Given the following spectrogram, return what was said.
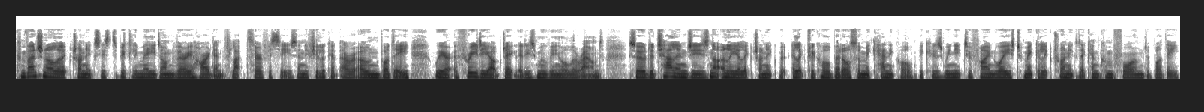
conventional electronics is typically made on very hard and flat surfaces. And if you look at our own body, we are a 3D object that is moving all around. So the challenge is not only electronic, but electrical, but also mechanical, because we need to find ways to make electronics that can conform the body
